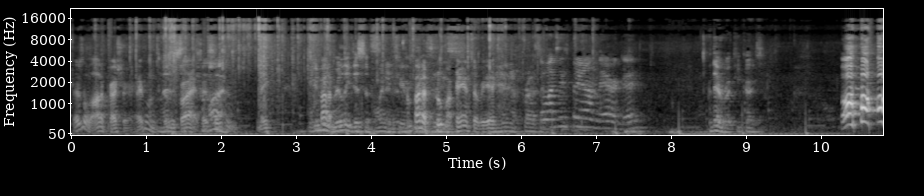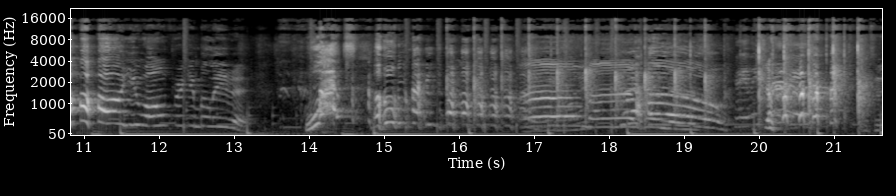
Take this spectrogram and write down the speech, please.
There's a lot of pressure. Everyone's really Let's- quiet. come This on. isn't make, You're gonna be really disappointed. if I'm about to poop my pants over here. In a The ones he's putting on there are good. They're rookie cards. Oh, you won't freaking believe it. What? Oh my god! Oh my Haley goodness. That's who you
